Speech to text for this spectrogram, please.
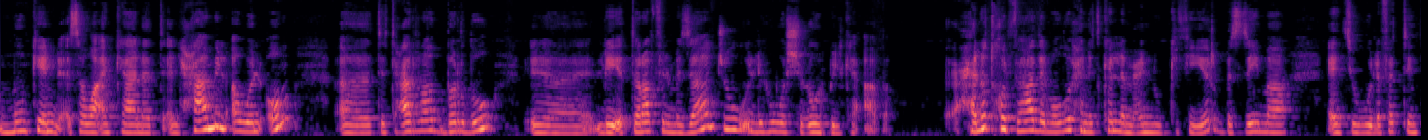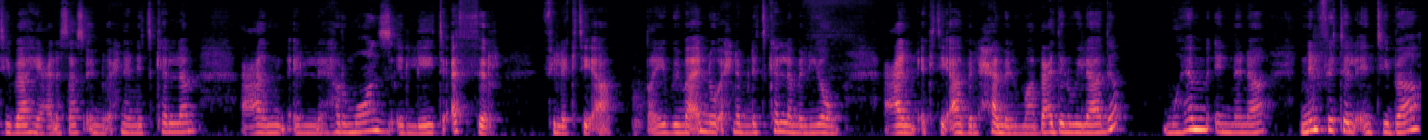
ممكن سواء كانت الحامل أو الأم آه تتعرض برضو لاضطراب في المزاج واللي هو الشعور بالكآبة. حندخل في هذا الموضوع حنتكلم عنه كثير بس زي ما أنت ولفت انتباهي على أساس إنه إحنا نتكلم عن الهرمونز اللي تأثر في الاكتئاب. طيب بما إنه إحنا بنتكلم اليوم عن اكتئاب الحمل وما بعد الولادة مهم إننا نلفت الانتباه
